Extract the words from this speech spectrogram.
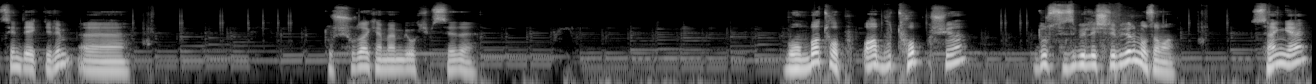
Seni de ekleyelim. Ee, dur şuradayken ben bir okuyayım size de. Bomba top. Aa bu topmuş ya. Dur sizi birleştirebilirim o zaman. Sen gel.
